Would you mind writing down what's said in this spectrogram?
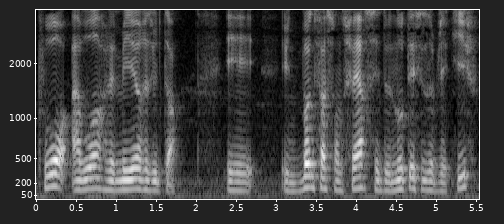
pour avoir les meilleurs résultats. Et une bonne façon de faire, c'est de noter ses objectifs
